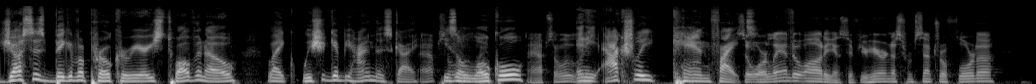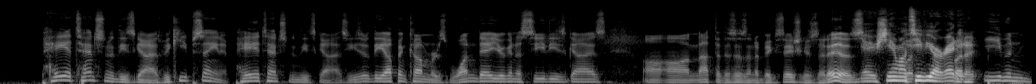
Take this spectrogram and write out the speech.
just as big of a pro career. He's 12 and 0. Like we should get behind this guy. He's a local Absolutely. and he actually can fight. So, Orlando audience, if you're hearing us from Central Florida, pay attention to these guys. We keep saying it. Pay attention to these guys. These are the up and comers. One day you're going to see these guys on, not that this isn't a big station because it is. Yeah, you're seeing him on but- TV already. But an even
